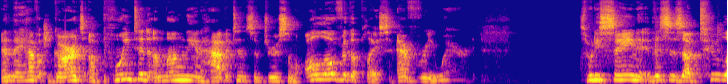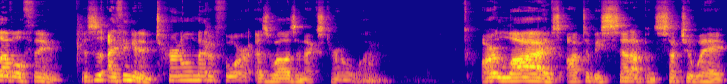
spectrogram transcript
And they have guards appointed among the inhabitants of Jerusalem all over the place, everywhere. So what he's saying, this is a two-level thing. This is, I think, an internal metaphor as well as an external one. Our lives ought to be set up in such a way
